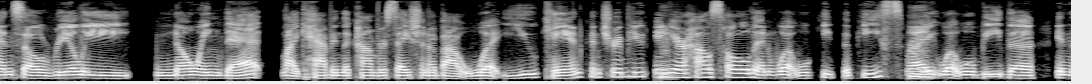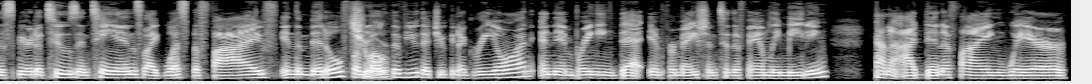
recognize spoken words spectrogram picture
And so, really knowing that, like having the conversation about what you can contribute in Mm. your household and what will keep the peace, Mm. right? What will be the, in the spirit of twos and tens, like what's the five in the middle for Sure. both of you that you can agree on? And then bringing that information to the family meeting, kind of identifying where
